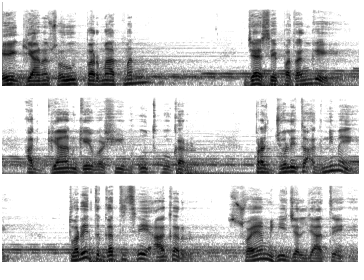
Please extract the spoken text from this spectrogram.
हे ज्ञान स्वरूप परमात्मन, जैसे पतंगे अज्ञान के वशीभूत होकर प्रज्वलित अग्नि में त्वरित गति से आकर स्वयं ही जल जाते हैं।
